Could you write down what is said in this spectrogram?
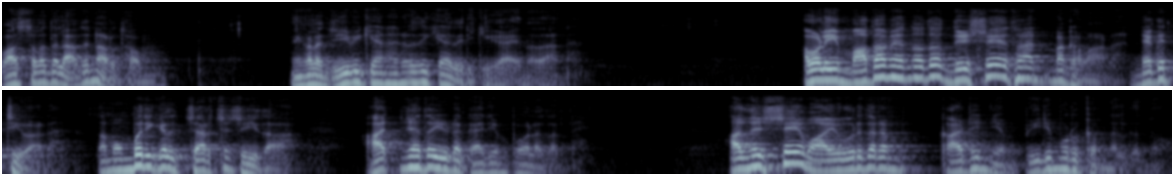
വാസ്തവത്തിൽ അതിനർത്ഥം നിങ്ങളെ ജീവിക്കാൻ അനുവദിക്കാതിരിക്കുക എന്നതാണ്. അപ്പോൾ ഈ മതം എന്നത് നിഷേധാത്മകമാണ് നെഗറ്റീവാണ്. നാം മുമ്പൊരിക്കൽ ചർച്ച ചെയ്ത അജ്ഞതയുടെ കാര്യം പോലെ തന്നെ. അത് നിശ്ചയമായി ഒരുതരം കാഠിന്യം പിരിമുറുക്കം നൽകുന്നു.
